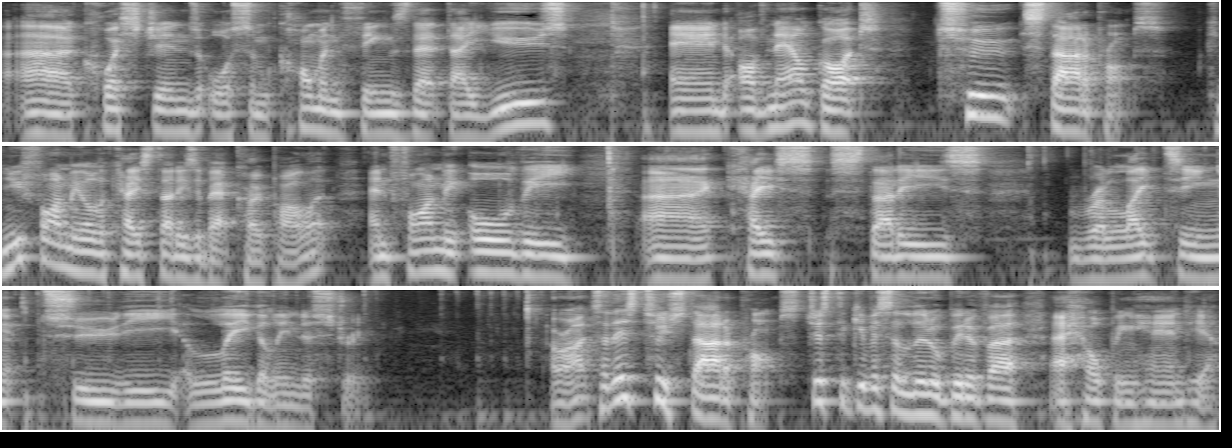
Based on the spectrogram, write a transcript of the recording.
uh, questions or some common things that they use. And I've now got two starter prompts. Can you find me all the case studies about Copilot and find me all the uh, case studies relating to the legal industry. All right, so there's two starter prompts just to give us a little bit of a, a helping hand here.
